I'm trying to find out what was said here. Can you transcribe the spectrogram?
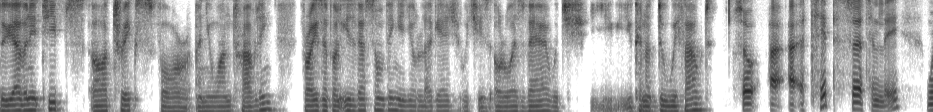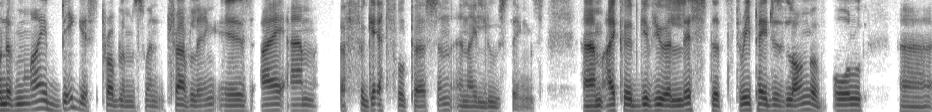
do you have any tips or tricks for anyone traveling? For example, is there something in your luggage which is always there, which you, you cannot do without? So, uh, a tip certainly. One of my biggest problems when traveling is I am a forgetful person and I lose things. Um, I could give you a list that's three pages long of all uh,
